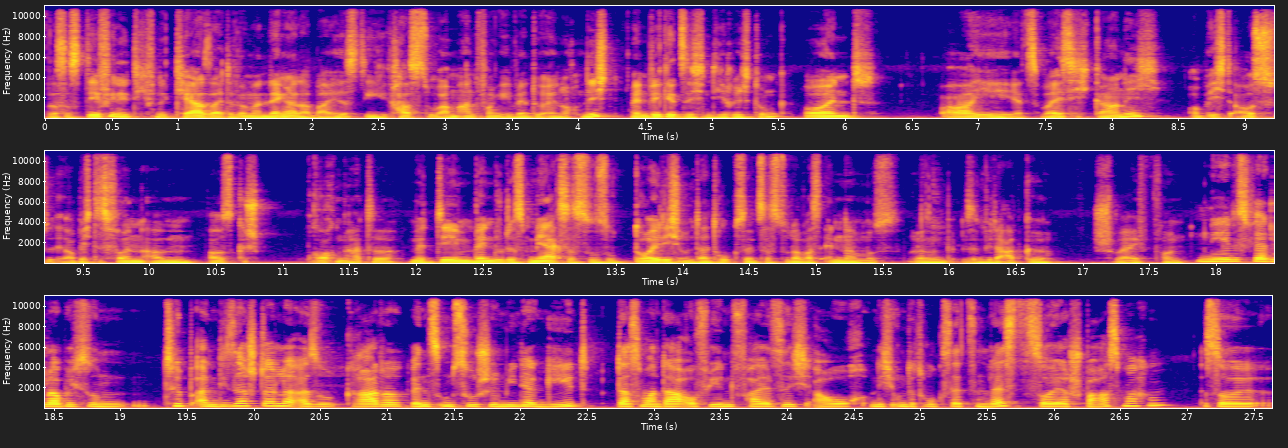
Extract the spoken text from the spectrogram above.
Das ist definitiv eine Kehrseite, wenn man länger dabei ist. Die hast du am Anfang eventuell noch nicht. Entwickelt sich in die Richtung. Und oh je, jetzt weiß ich gar nicht, ob ich, aus, ob ich das von ähm, ausgesprochen hatte, mit dem, wenn du das merkst, dass du so deutlich unter Druck setzt, dass du da was ändern musst. Oder sind, sind wieder abgeschweift von. Nee, das wäre, glaube ich, so ein Tipp an dieser Stelle. Also gerade wenn es um Social Media geht, dass man da auf jeden Fall sich auch nicht unter Druck setzen lässt. Es soll ja Spaß machen. Es soll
